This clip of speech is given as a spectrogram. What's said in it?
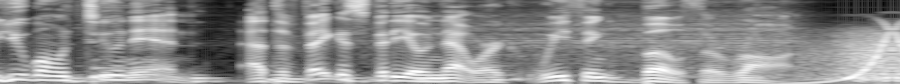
you won't tune in. At the Vegas Video Network, we think both are wrong.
